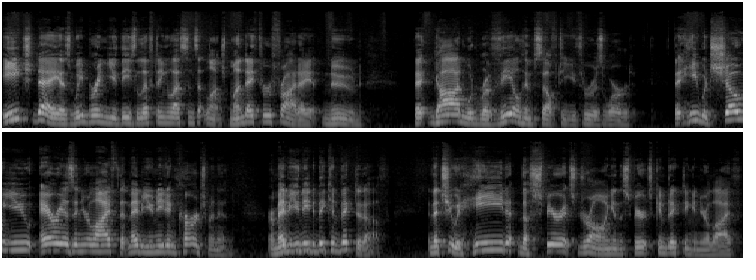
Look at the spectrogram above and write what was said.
each day as we bring you these lifting lessons at lunch, Monday through Friday at noon, that God would reveal himself to you through his word. That he would show you areas in your life that maybe you need encouragement in, or maybe you need to be convicted of. And that you would heed the Spirit's drawing and the Spirit's convicting in your life.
